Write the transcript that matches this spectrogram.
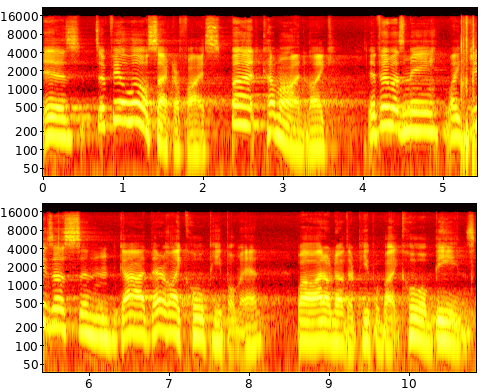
is to feel a little sacrifice. But come on, like if it was me, like Jesus and God, they're like cool people, man. Well, I don't know if they're people, but cool beings.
